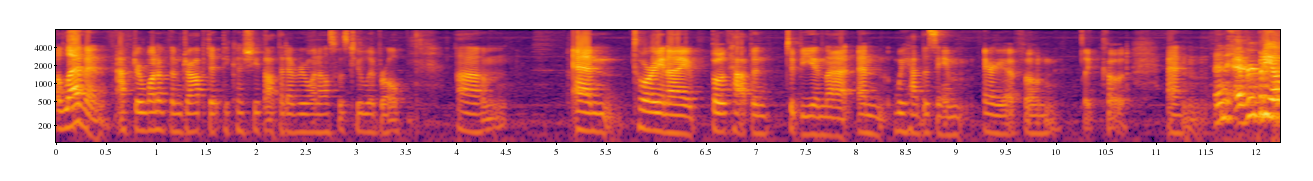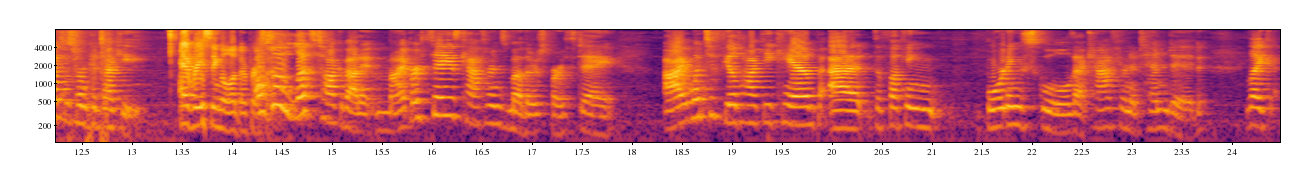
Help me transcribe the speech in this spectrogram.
11 after one of them dropped it because she thought that everyone else was too liberal. Um, and Tori and I both happened to be in that, and we had the same area phone like code, and and everybody else was from Kentucky. every single other person. Also, let's talk about it. My birthday is Catherine's mother's birthday. I went to field hockey camp at the fucking boarding school that Catherine attended. Like,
